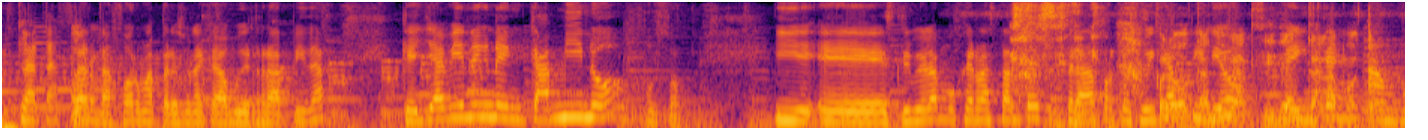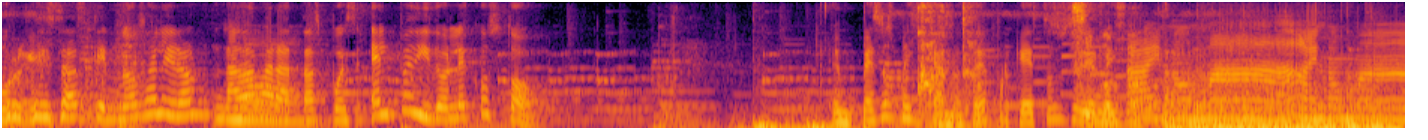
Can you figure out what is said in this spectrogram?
Plataforma. plataforma, pero es una que va muy rápida, que ya vienen en camino, puso. Y eh, escribió la mujer bastante desesperada porque su hija pidió un accidente a la 20 moto. hamburguesas que no salieron nada No. baratas, pues el pedido le costó en pesos mexicanos, ¿eh? Porque esto sucedió Sí, en México. Ay, no ma, ay, no ma.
